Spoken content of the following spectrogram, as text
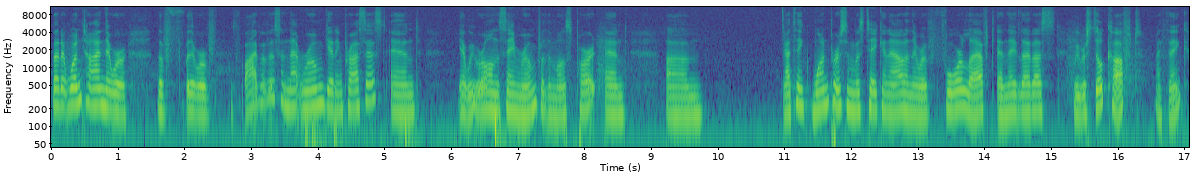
But at one time there were the f- there were five of us in that room getting processed, and yeah, we were all in the same room for the most part. And um, I think one person was taken out, and there were four left, and they let us. We were still cuffed, I think,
